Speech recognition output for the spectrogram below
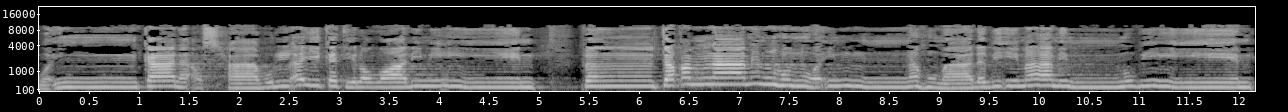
وإن كان أصحاب الأيكة لظالمين. فانتقمنا منهم وإنهما لبإمام مبين.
